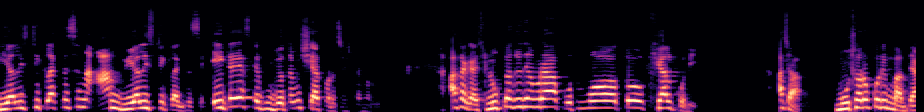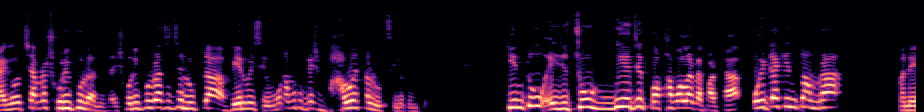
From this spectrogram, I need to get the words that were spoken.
রিয়ালিস্টিক লাগতেছে না আনরিয়ালিস্টিক লাগতেছে? এইটাই আজকের ভিডিওতে আমি শেয়ার করার চেষ্টা করব। আচ্ছা গাইস লুকটা যদি আমরা প্রথমত খেয়াল করি। আচ্ছা মোশারফ করিম বাদ আগে হচ্ছে আমরা শরীফুল রাজে যাই শরীফুল রাজের যে লুকটা বের হয়েছিল, মোটামুটি বেশ ভালো একটা লুক ছিল কিন্তু। কিন্তু এই যে চোখ দিয়ে যে কথা বলার ব্যাপারটা, ওইটা কিন্তু আমরা মানে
